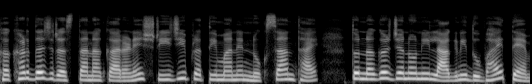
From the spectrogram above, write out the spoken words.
ખખડધજ રસ્તાના કારણે શ્રીજી પ્રતિમાને નુકસાન થાય તો નગરજનોની લાગણી દુભાય તેમ.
